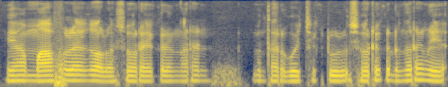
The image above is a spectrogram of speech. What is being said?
Ya maaf lah kalau sore kedengeran. Bentar gue cek dulu sore kedengeran ya?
